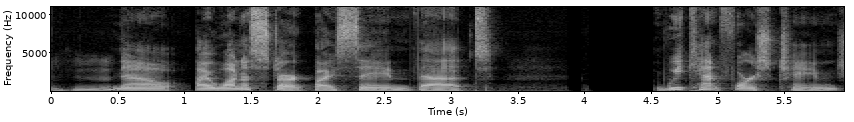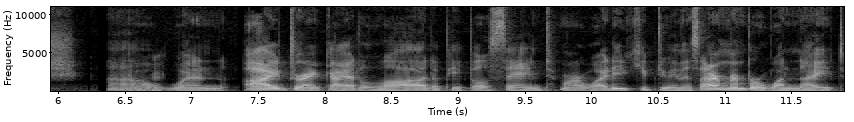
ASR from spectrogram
Mm-hmm. Now, I want to start by saying that we can't force change. Uh, Correct. when I drank, I had a lot of people saying, Tamar, why do you keep doing this? I remember one night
